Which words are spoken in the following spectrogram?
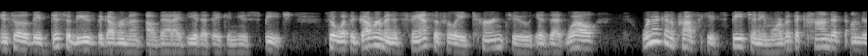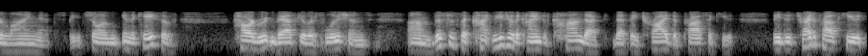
And so they've disabused the government of that idea that they can use speech. So what the government has fancifully turned to is that, well, we're not going to prosecute speech anymore, but the conduct underlying that speech. So in, in the case of Howard Root and Vascular Solutions, um, this is the ki- these are the kinds of conduct that they tried to prosecute. They tried to prosecute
